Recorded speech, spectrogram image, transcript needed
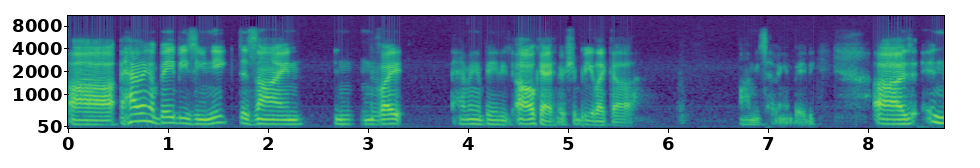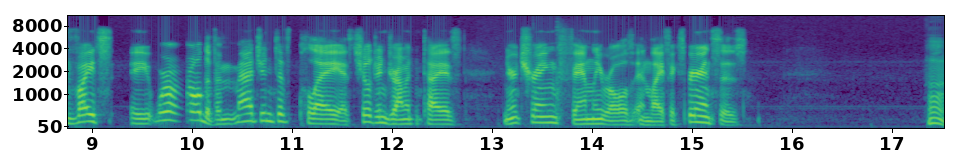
Uh, having a baby's unique design invite having a baby. Oh, okay. There should be like a mommy's having a baby. Uh, invites a world of imaginative play as children dramatize nurturing family roles and life experiences. Hmm.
